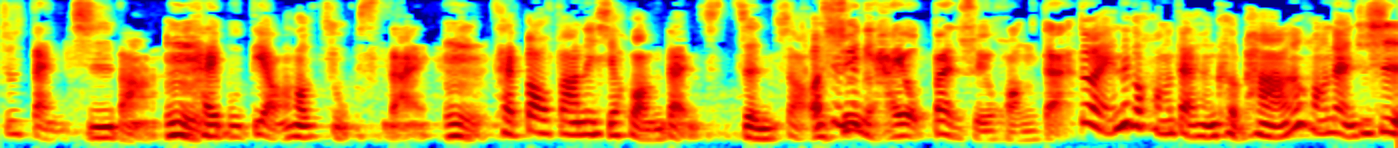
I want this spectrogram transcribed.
就是胆汁吧，嗯，排不掉，然后阻塞，嗯，才爆发那些黄疸征兆。而且、那个哦、所以你还有伴随黄疸？对，那个黄疸很可怕，那个黄疸就是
